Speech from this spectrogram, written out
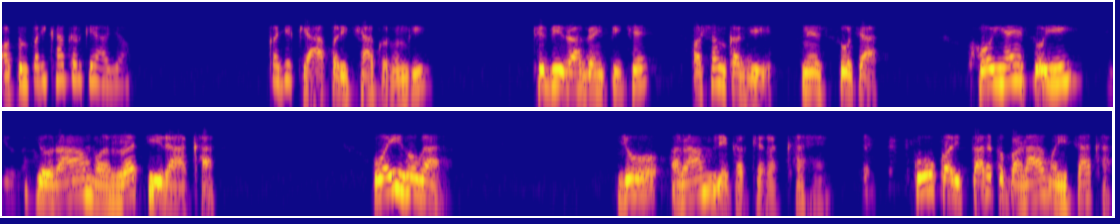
और तुम परीक्षा करके आ जाओ। कहे क्या परीक्षा करूँगी? फिर भी रह गई पीछे, और शंकर जी ने सोचा हो है सोई जो राम और रचि राखा। वही होगा जो राम ने करके रखा है। को कर तर्क बढ़ा वही शाखा।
